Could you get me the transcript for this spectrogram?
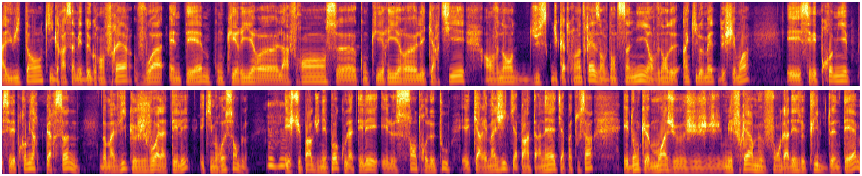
à 8 ans, qui grâce à mes deux grands frères, voit NTM conquérir euh, la France, euh, conquérir euh, les quartiers, en venant du, du 93, en venant de Saint-Denis, en venant de 1 km de chez moi. Et c'est les premiers, c'est les premières personnes dans ma vie que je vois à la télé et qui me ressemblent. Mhm. Et je te parle d'une époque où la télé est le centre de tout. Et le carré magique, il n'y a pas Internet, il n'y a pas tout ça. Et donc, euh, moi, je, je- je- mes frères me font regarder le clip de NTM.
